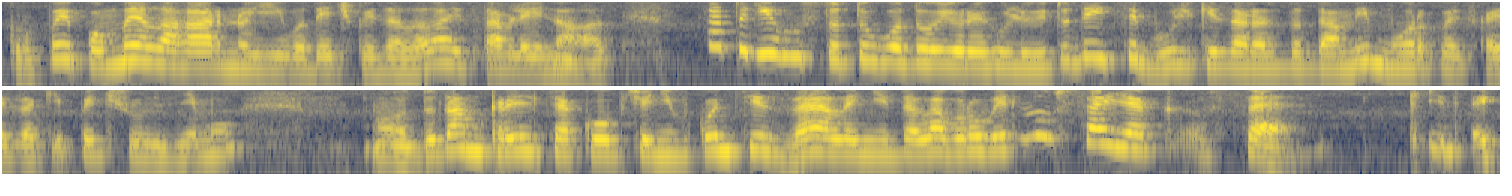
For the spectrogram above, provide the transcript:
крупи, помила гарно її водичкою залила і ставлю на газ. А тоді густоту водою регулюю. Туди і цибульки зараз додам, і моркви, хай закипить, шум зніму. От, додам крильця копчені, в конці зелені, де лавровий, ну все як все. Кидаю,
